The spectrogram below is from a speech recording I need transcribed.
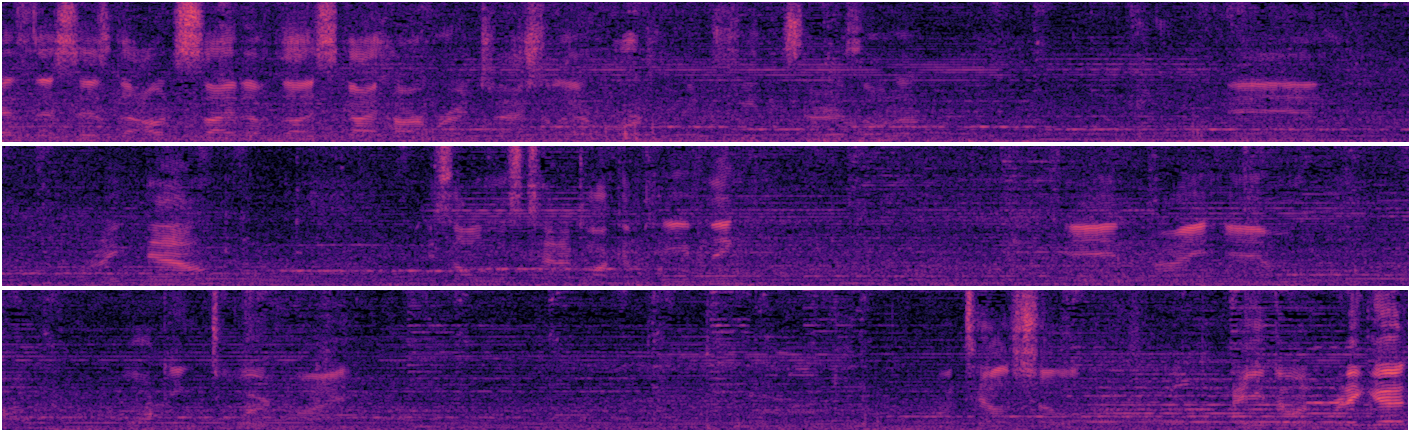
Guys, this is the outside of the Sky Harbor International Airport in Phoenix, Arizona. And right now, it's almost 10 o'clock in the evening. And I am walking toward my hotel shuttle. How you doing? Pretty good?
